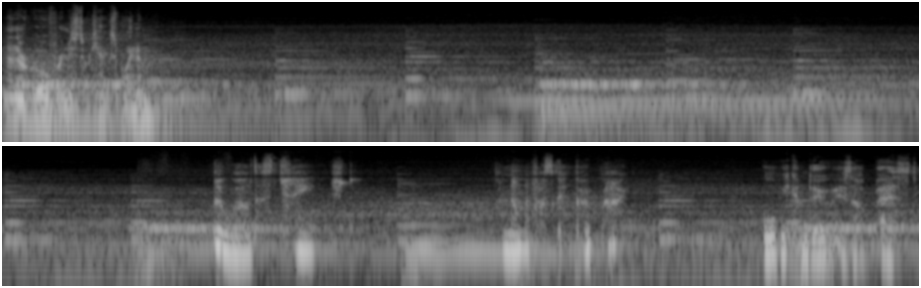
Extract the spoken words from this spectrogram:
And then they're over and you still can't explain them? The world has changed. And none of us can go back. All we can do is our best.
